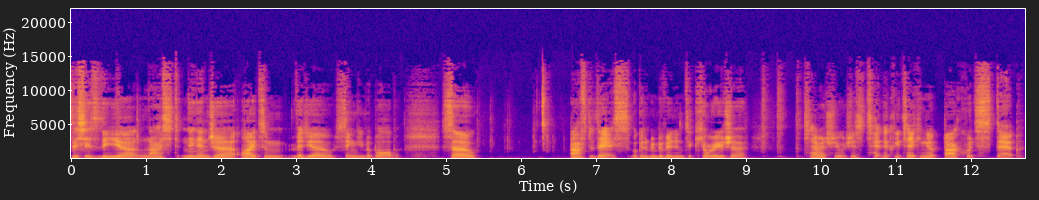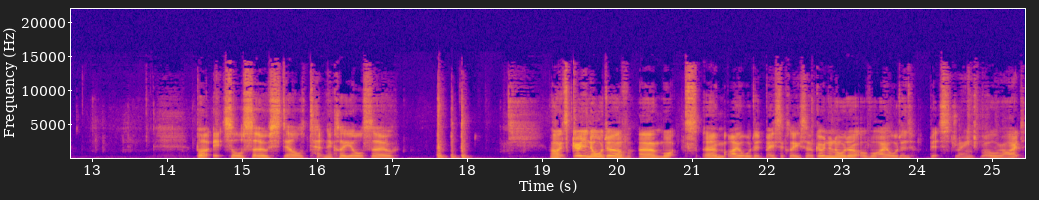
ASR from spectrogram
This is the uh, last Ninja item video singing the Bob. So after this, we're going to be moving into Kyoryuger territory, which is technically taking a backward step, but it's also still technically also. Well, it's going in order of um, what um, I ordered, basically. So going in order of what I ordered. Bit strange, but alright.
